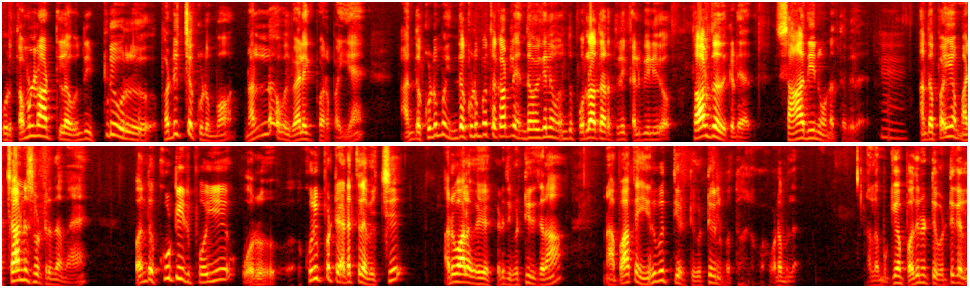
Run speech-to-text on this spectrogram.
ஒரு தமிழ்நாட்டில் வந்து இப்படி ஒரு படித்த குடும்பம் நல்ல ஒரு வேலைக்கு போகிற பையன் அந்த குடும்பம் இந்த குடும்பத்தை காட்டிலும் எந்த வகையிலும் வந்து பொருளாதாரத்திலேயோ கல்வியிலையோ தாழ்ந்தது கிடையாது. சாதின்னு ஒன்றை தவிர. அந்த பையன் மச்சான்னு சொல்லிட்டு இருந்தவன் வந்து கூட்டிகிட்டு போய் ஒரு குறிப்பிட்ட இடத்துல வச்சு அருவாலை எடுத்து வெட்டியிருக்கிறான். நான் பார்த்தேன் இருபத்தி எட்டு வெட்டுகள் பார்த்தோம் உடம்புல. அதில் முக்கியம் பதினெட்டு வெட்டுகள்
